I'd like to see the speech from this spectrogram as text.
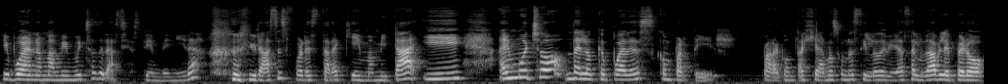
Y bueno, mami, muchas gracias. Bienvenida. gracias por estar aquí, mamita. Y hay mucho de lo que puedes compartir para contagiarnos un estilo de vida saludable, pero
